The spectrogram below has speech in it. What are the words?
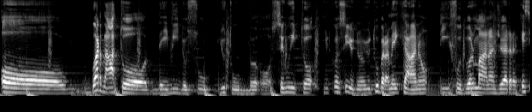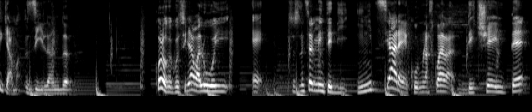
ho guardato dei video su YouTube, ho seguito il consiglio di uno youtuber americano di football manager che si chiama Zealand. Quello che consigliava lui è sostanzialmente di iniziare con una squadra decente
